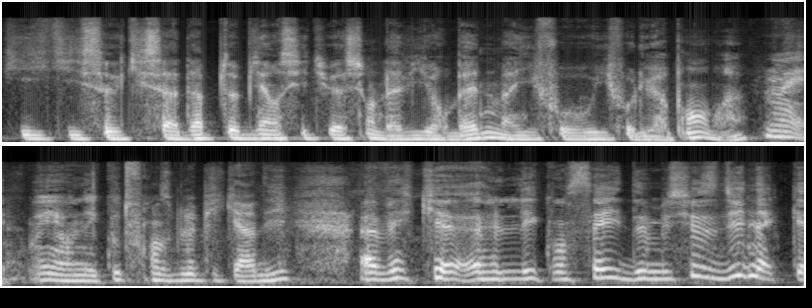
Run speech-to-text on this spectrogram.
qui, qui se- qui s'adapte bien aux situations de la vie urbaine, ben, il faut il faut lui apprendre. hein. Ouais. Et on écoute France Bleu Picardie avec euh, les conseils de Monsieur Zdunek.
